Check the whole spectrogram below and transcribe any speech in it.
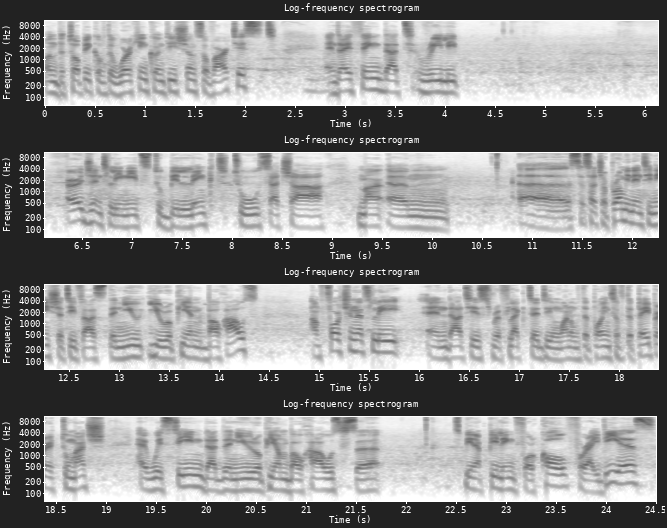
on the topic of the working conditions of artists. And I think that really urgently needs to be linked to such a um, uh, such a prominent initiative as the new European Bauhaus. Unfortunately, and that is reflected in one of the points of the paper, too much have we seen that the new European Bauhaus uh, has been appealing for call for ideas.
